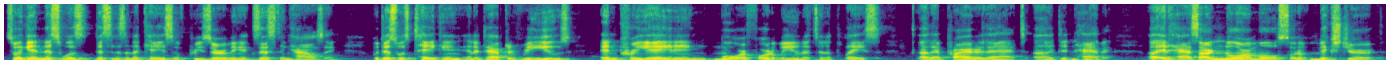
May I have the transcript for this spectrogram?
So again, this was this isn't a case of preserving existing housing, but this was taking an adaptive reuse and creating more affordable units in a place uh, that prior to that uh, didn't have it. Uh, it has our normal sort of mixture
